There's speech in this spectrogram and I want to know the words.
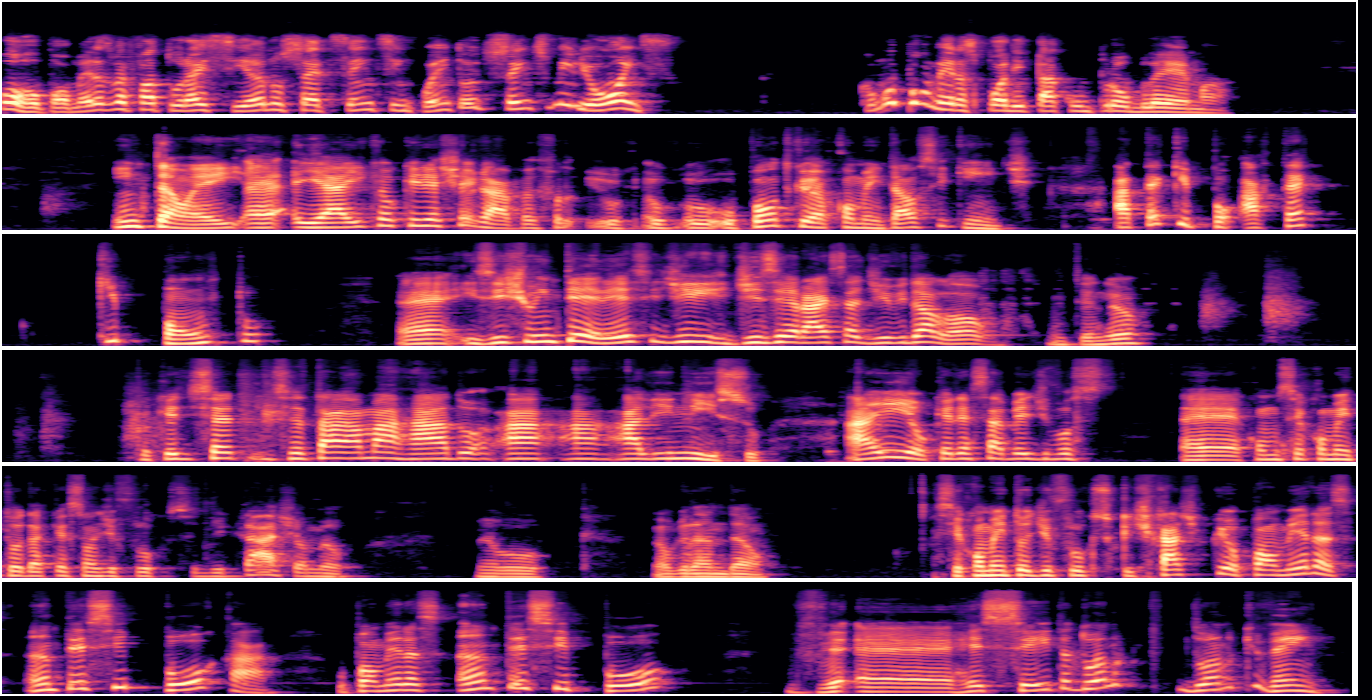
Porra, o Palmeiras vai faturar esse ano 750, 800 milhões. Como o Palmeiras pode estar com problema? Então, é, é, é aí que eu queria chegar. O, o, o, ponto que eu ia comentar é o seguinte: até que, até que ponto é, existe o interesse de, de zerar essa dívida logo, entendeu? Porque você está amarrado a, a, ali nisso. Aí eu queria saber de você, é, como você comentou da questão de fluxo de caixa, meu, meu, meu grandão. Você comentou de fluxo de caixa porque o Palmeiras antecipou, cara. O Palmeiras antecipou é, receita do ano, do ano que vem.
